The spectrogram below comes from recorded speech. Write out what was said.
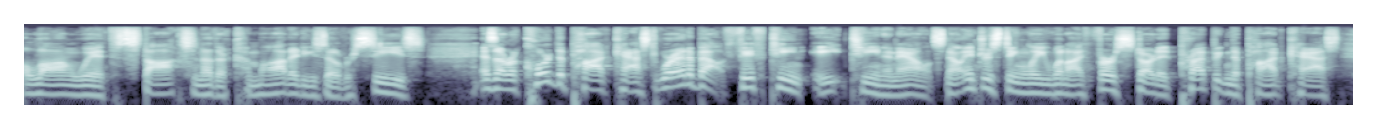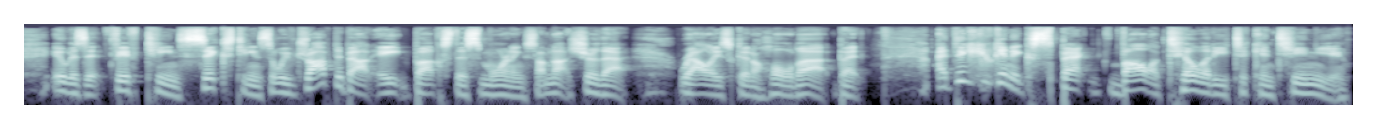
along with stocks and other commodities overseas. As I record the podcast, we're at about 1518 an ounce. Now, interestingly, when I first started prepping the podcast, it was at 1516. So we've dropped about eight bucks this morning. So I'm not sure that rally's going to hold up, but I think you can expect volatility to continue.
